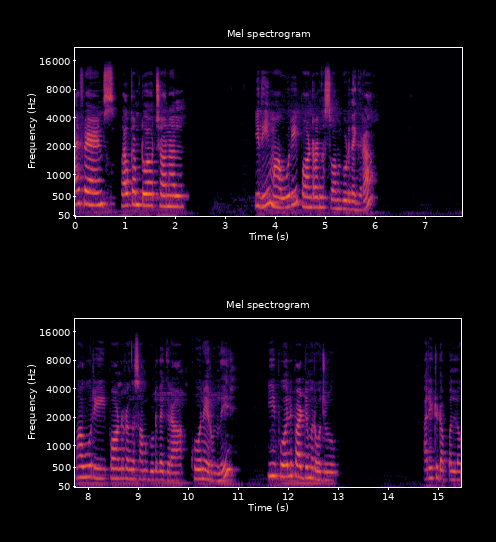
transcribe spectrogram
Hi friends welcome to our channel ఇది మా ఊరి పాండురంగ స్వామి గుడి దగ్గర. మా ఊరి పాండురంగ స్వామి గుడి దగ్గర కోనేరు ఉంది. ఈ పోలిపాడ్యం రోజు అరటి డప్పల్లో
